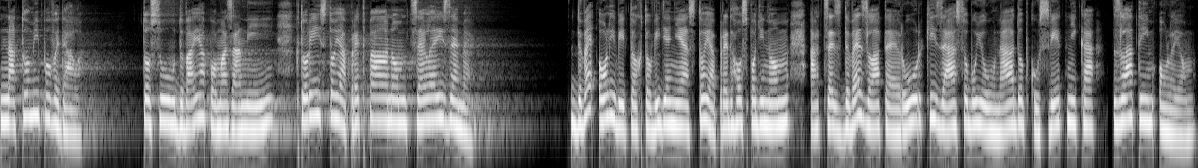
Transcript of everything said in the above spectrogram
Na to mi povedal – to sú dvaja pomazaní, ktorí stoja pred pánom celej zeme. Dve olivy tohto videnia stoja pred hospodinom a cez dve zlaté rúrky zásobujú nádobku svietnika zlatým olejom.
